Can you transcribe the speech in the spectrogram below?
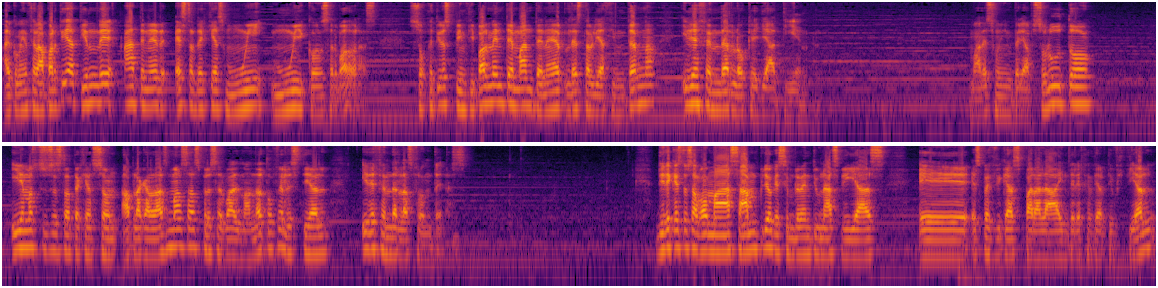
Al comienzo de la partida tiende a tener estrategias muy, muy conservadoras. Su objetivo es principalmente mantener la estabilidad interna y defender lo que ya tiene. Es un imperio absoluto. Y vemos que sus estrategias son aplacar a las masas, preservar el mandato celestial y defender las fronteras. Dice que esto es algo más amplio que simplemente unas guías eh, específicas para la inteligencia artificial.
